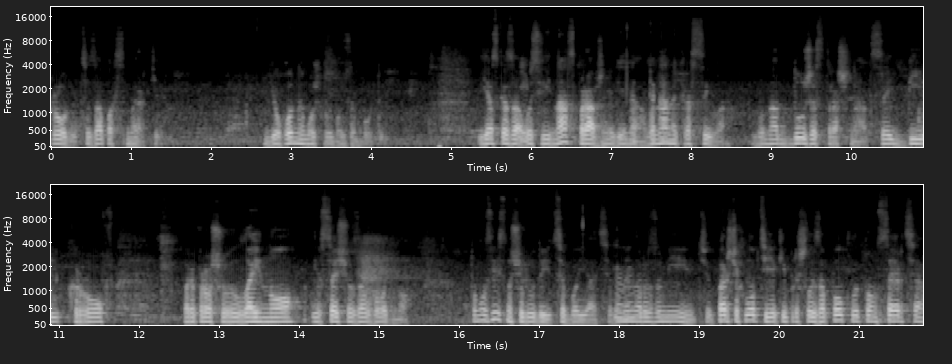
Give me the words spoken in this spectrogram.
крові, це запах смерті. Його неможливо забути. І я сказав, ось війна, справжня війна, вона не красива, вона дуже страшна. Це біль, кров, перепрошую, лайно і все, що завгодно. Тому, звісно, що люди це бояться. Вони не розуміють. Перші хлопці, які прийшли за покликом серця,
